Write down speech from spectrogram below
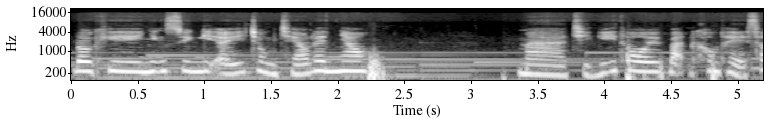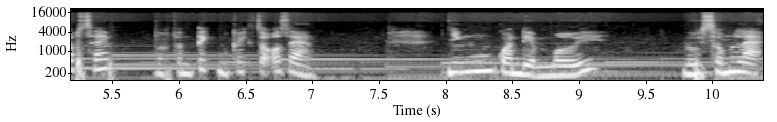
Đôi khi những suy nghĩ ấy chồng chéo lên nhau, mà chỉ nghĩ thôi bạn không thể sắp xếp và phân tích một cách rõ ràng. Những quan điểm mới, lối sống lạ,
